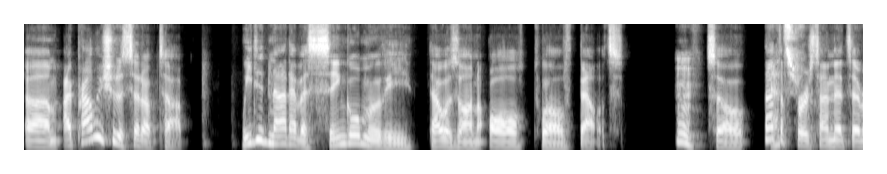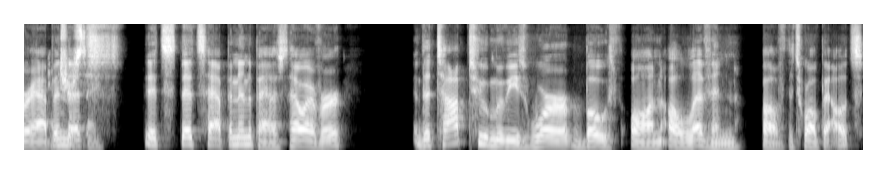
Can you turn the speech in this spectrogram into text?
um, I probably should have said up top. We did not have a single movie that was on all 12 ballots. Hmm. So not That's the first time that's ever happened. That's it's that's happened in the past. However, the top two movies were both on 11 of the 12 ballots.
